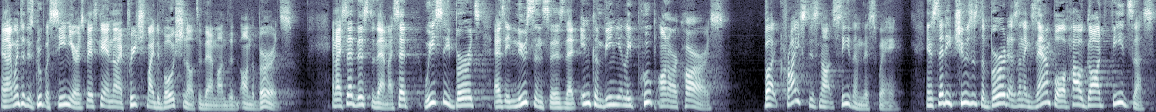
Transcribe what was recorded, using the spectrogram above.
and I went to this group of seniors basically, and then I preached my devotional to them on the, on the birds. And I said this to them I said, We see birds as a nuisances that inconveniently poop on our cars, but Christ does not see them this way. Instead, he chooses the bird as an example of how God feeds us.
